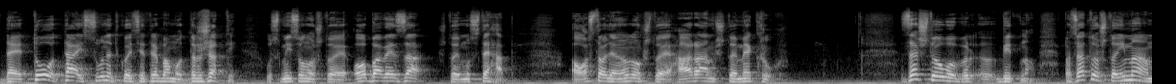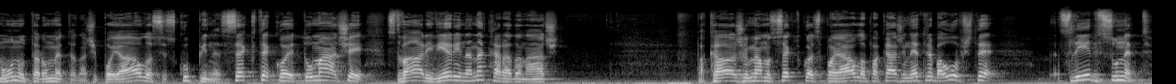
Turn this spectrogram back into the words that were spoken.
da je to taj sunet koji se trebamo držati u smislu ono što je obaveza, što je mustehab, a ostavljanje onog što je haram, što je mekruh. Zašto je ovo bitno? Pa zato što imamo unutar umeta, znači pojavilo se skupine, sekte koje tumače stvari vjeri na nakaradan način. Pa kažu, imamo sektu koja se pojavila, pa kaže, ne treba uopšte slijedi sunet.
